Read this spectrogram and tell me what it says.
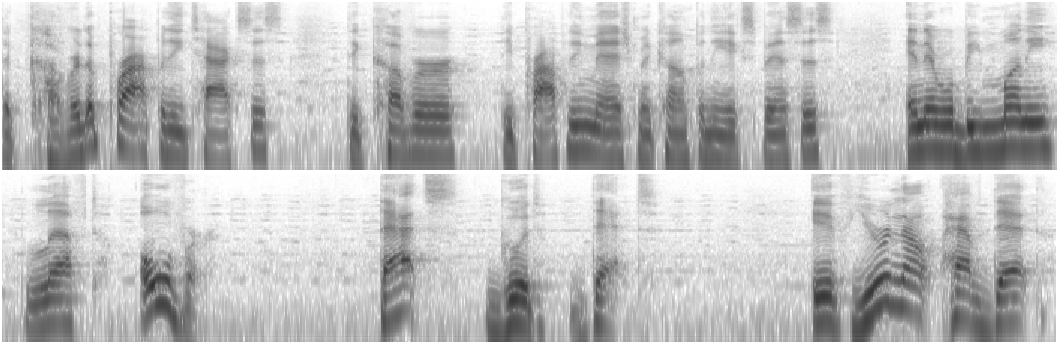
to cover the property taxes, to cover the property management company expenses, and there will be money left over. That's good debt. If you're not have debt,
